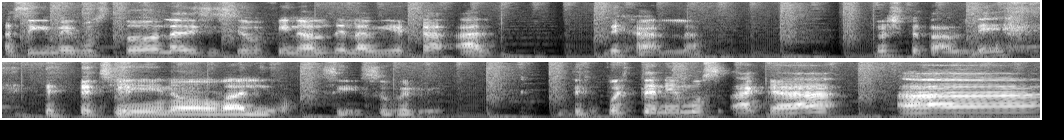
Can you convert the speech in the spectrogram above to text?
Así que me gustó la decisión final de la vieja al dejarla. Respetable. Sí, no, válido. Sí, súper bien. Después tenemos acá a.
